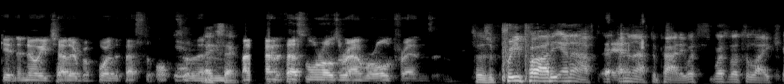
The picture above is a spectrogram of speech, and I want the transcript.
getting to know each other before the festival. So then Exactly. by the time the festival rolls around, we're old friends. And So there's a pre-party and an after Yeah. and an after party. What's what's what's it like?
